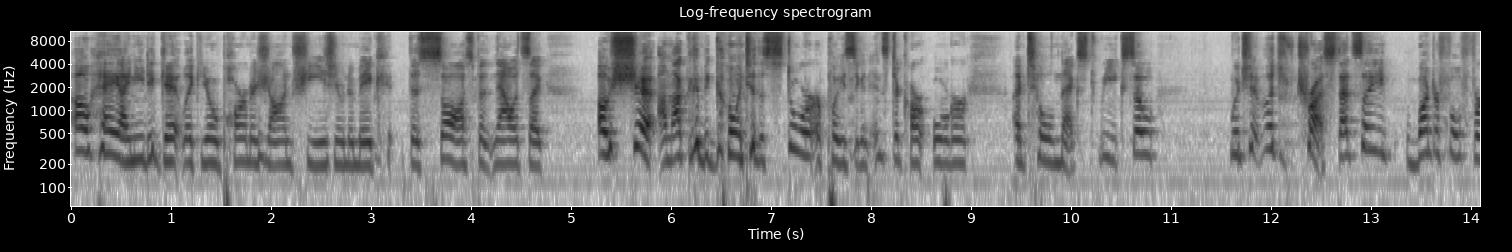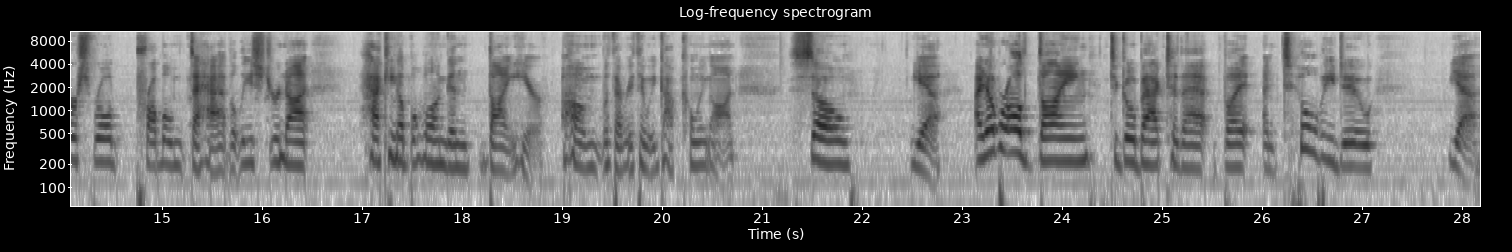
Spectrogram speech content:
oh, hey, I need to get, like, you know, Parmesan cheese, you know, to make this sauce, but now it's like, oh shit, I'm not to be going to the store or placing an Instacart order until next week. So, which, which trust, that's a wonderful first world problem to have. At least you're not hacking up a lung and dying here um, with everything we got going on. So, yeah. I know we're all dying to go back to that, but until we do, yeah,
